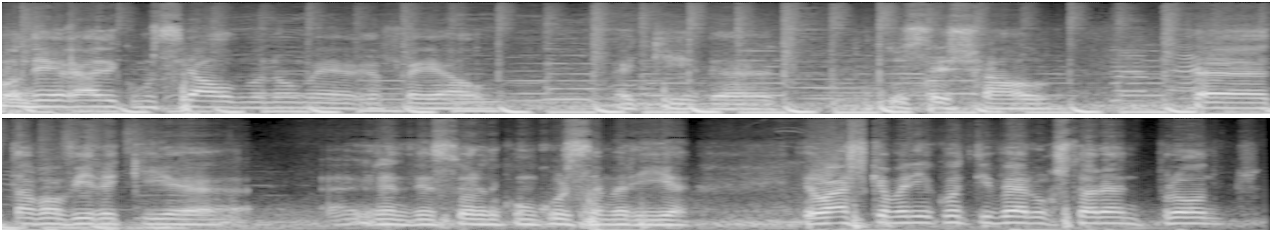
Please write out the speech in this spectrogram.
Bom dia, Rádio Comercial. Meu nome é Rafael, aqui da, do Seixal. Ah, Estava a ouvir aqui a, a grande vencedora do concurso, a Maria. Eu acho que a Maria, quando tiver o restaurante pronto,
